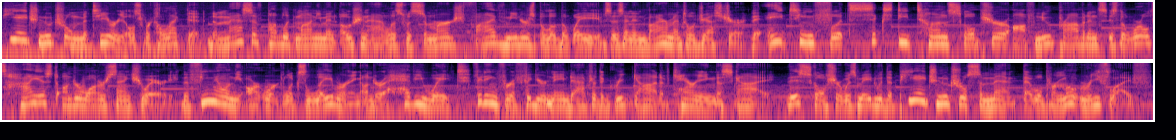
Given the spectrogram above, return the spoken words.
pH-neutral materials were collected. The massive public monument Ocean Atlas was submerged 5 meters below the waves as an environmental gesture. The 18-foot, 60-ton sculpture off New Providence is the world's highest underwater sanctuary. The female in the artwork looks laboring under a heavy weight, fitting for a figure named after the Greek god of carrying the sky. This sculpture was made with a pH-neutral cement that will promote reef life.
